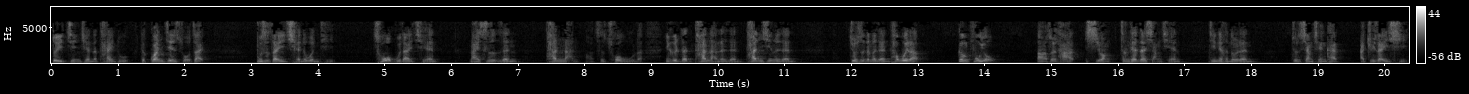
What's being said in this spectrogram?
对金钱的态度的关键所在，不是在于钱的问题，错不在钱，乃是人贪婪啊，是错误的。一个人贪婪的人、贪心的人，就是那个人，他为了更富有啊，所以他希望整天在想钱。今天很多人就是向前看啊，聚在一起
